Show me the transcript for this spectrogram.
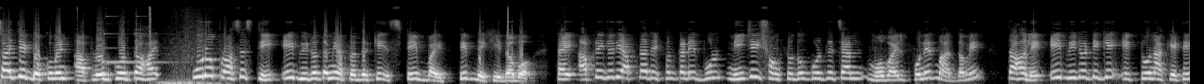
সাইজের ডকুমেন্ট আপলোড করতে হয়, পুরো প্রসেসটি এই ভিডিওতে আমি আপনাদেরকে স্টেপ বাই স্টেপ দেখিয়ে দেবো। তাই আপনি যদি আপনার রেশন কার্ডের ভুল নিজেই সংশোধন করতে চান মোবাইল ফোনের মাধ্যমে তাহলে এই ভিডিওটিকে একটু না কেটে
